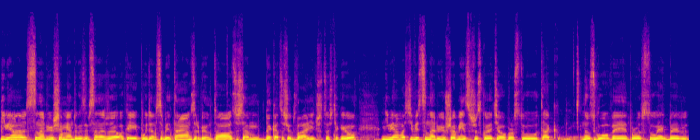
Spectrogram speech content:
nie nawet scenariusza, miałam tylko zapisane, że okej, pójdę sobie tam, zrobię to, coś tam Beka coś odwali, czy coś takiego. Nie miałam właściwie scenariusza, więc wszystko leciało po prostu tak, no z głowy, po prostu jakby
